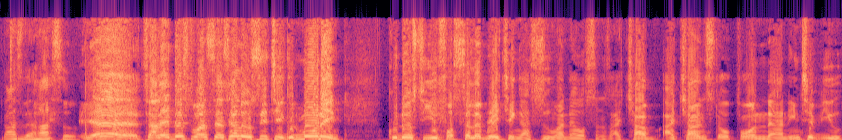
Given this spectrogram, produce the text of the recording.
That's the hustle. Yeah, Charlie. This one says, "Hello, Citi. Good morning." Kudos to you for celebrating Azumah Nelson's. I, ch- I chanced upon an interview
